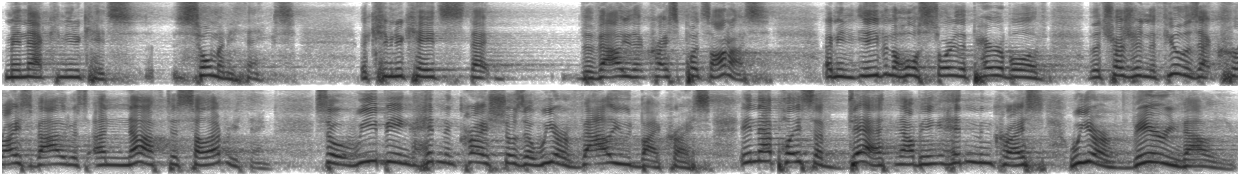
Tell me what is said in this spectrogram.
I mean, that communicates so many things. It communicates that the value that Christ puts on us. I mean, even the whole story of the parable of the treasure in the field is that Christ valued us enough to sell everything. So, we being hidden in Christ shows that we are valued by Christ. In that place of death, now being hidden in Christ, we are very valued,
